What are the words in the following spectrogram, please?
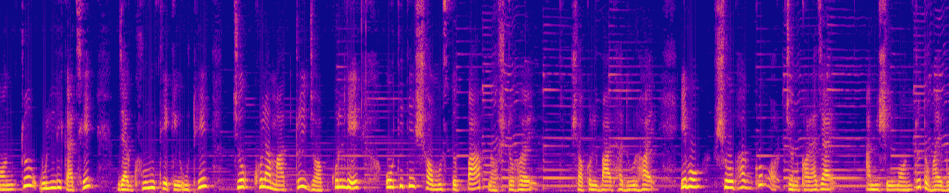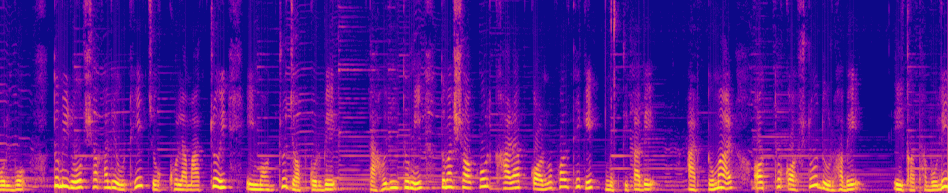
মন্ত্র উল্লেখ আছে, যা ঘুম থেকে উঠে চোখ খোলা মাত্রই জপ করলে অতীতের সমস্ত পাপ নষ্ট হয়, সকল বাধা দূর হয় এবং সৌভাগ্য অর্জন করা যায়। আমি সেই মন্ত্র তোমায় বলব। তুমি রোজ সকালে উঠে চোখ খোলা মাত্রই এই মন্ত্র জপ করবে। তাহলেই তুমি তোমার সকল খারাপ কর্মফল থেকে মুক্তি পাবে আর তোমার অর্থ কষ্টও দূর হবে। এই কথা বলে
